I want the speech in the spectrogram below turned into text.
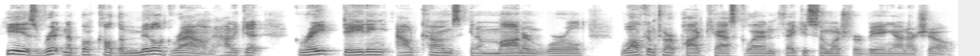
He has written a book called The Middle Ground How to Get Great Dating Outcomes in a Modern World. Welcome to our podcast, Glenn. Thank you so much for being on our show.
